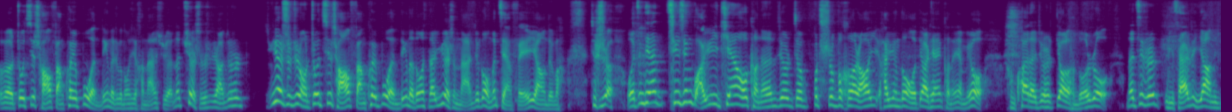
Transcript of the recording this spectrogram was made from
呃周期长、反馈不稳定的这个东西很难学。那确实是这样，就是越是这种周期长、反馈不稳定的东西，它越是难，就跟我们减肥一样，对吧？就是我今天清心寡欲一天，我可能就就不吃不喝，然后还运动，我第二天可能也没有很快的就是掉了很多肉。那其实理财是一样，你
